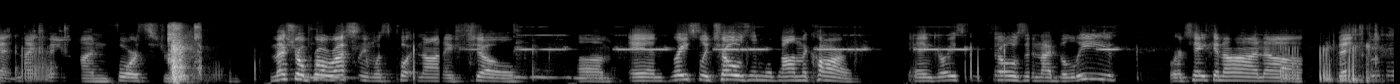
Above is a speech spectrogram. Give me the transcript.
at Nightmare on 4th Street, Metro Pro Wrestling was putting on a show, um, and Gracefully Chosen was on the card. And Gracefully Chosen, I believe, were taking on uh, Ben Boone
